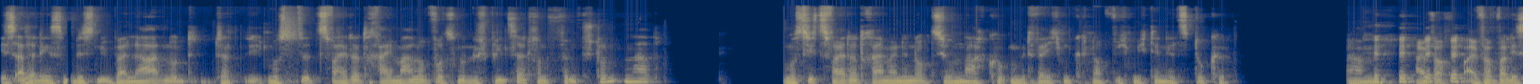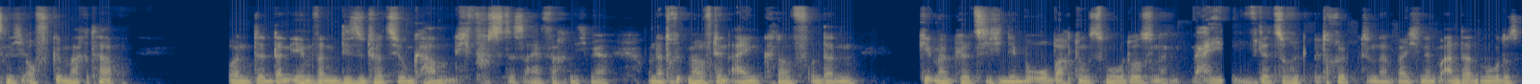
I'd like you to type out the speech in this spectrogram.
ist allerdings ein bisschen überladen und ich musste zwei oder dreimal, obwohl es nur eine Spielzeit von fünf Stunden hat, musste ich zwei oder dreimal in den Optionen nachgucken, mit welchem Knopf ich mich denn jetzt ducke. Ähm, einfach, einfach, weil ich es nicht oft gemacht habe. Und äh, dann irgendwann die Situation kam und ich wusste es einfach nicht mehr. Und dann drückt man auf den einen Knopf und dann geht man plötzlich in den Beobachtungsmodus und dann, nein, wieder zurückgedrückt und dann war ich in einem anderen Modus.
